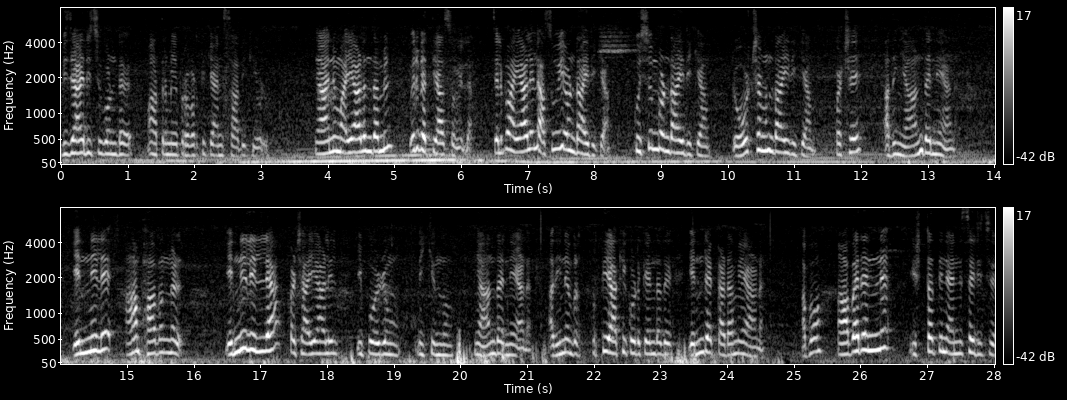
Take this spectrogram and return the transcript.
വിചാരിച്ചുകൊണ്ട് മാത്രമേ പ്രവർത്തിക്കാൻ സാധിക്കുകയുള്ളൂ. ഞാനും അയാളും തമ്മിൽ ഒരു വ്യത്യാസവുമില്ല. ചിലപ്പോൾ അയാളിൽ അസൂയ ഉണ്ടായിരിക്കാം കുശുമ്പുണ്ടായിരിക്കാം രോഷമുണ്ടായിരിക്കാം. പക്ഷേ അത് ഞാൻ തന്നെയാണ്. എന്നിലെ ആ ഭാവങ്ങൾ എന്നിലില്ല പക്ഷെ അയാളിൽ ഇപ്പോഴും നിൽക്കുന്നു. ഞാൻ തന്നെയാണ്. അതിനെ വൃത്തിയാക്കി കൊടുക്കേണ്ടത് എന്റെ കടമയാണ്. അപ്പോൾ അവരെന്നെ ഇഷ്ടത്തിനനുസരിച്ച്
